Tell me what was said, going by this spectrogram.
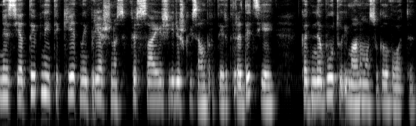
nes jie taip neįtikėtinai priešinosi visai žydiškai sampratai ir tradicijai, kad nebūtų įmanoma sugalvoti.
